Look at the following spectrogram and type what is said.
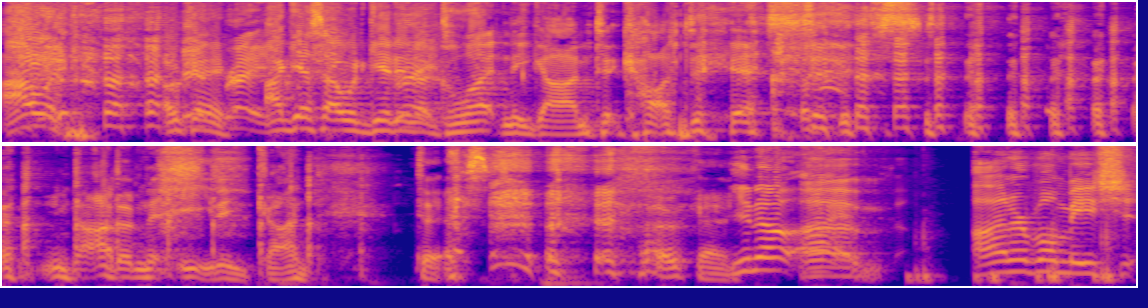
I would okay. Right. I guess I would get in a gluttony con- contest, not an eating contest. Okay. You know, um, honorable mention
